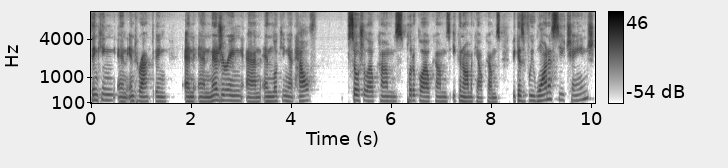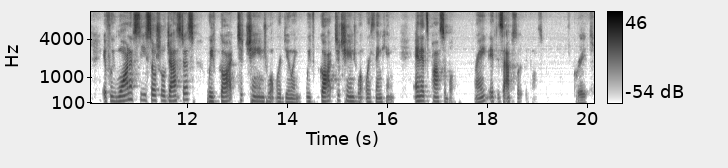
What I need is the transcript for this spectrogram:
thinking and interacting and and measuring and and looking at health social outcomes, political outcomes, economic outcomes. Because if we want to see change, if we want to see social justice, we've got to change what we're doing. We've got to change what we're thinking. And it's possible, right? It is absolutely possible. Great.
